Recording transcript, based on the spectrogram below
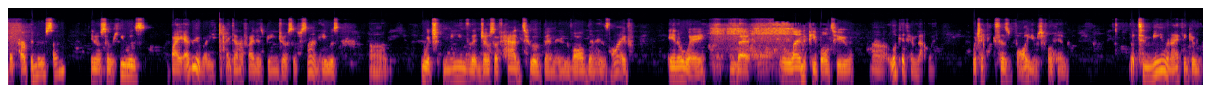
the carpenter's son? You know, so he was by everybody identified as being Joseph's son. He was um, which means that Joseph had to have been involved in his life in a way that led people to uh, look at him that way, which I think says volumes for him. But to me, when I think of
